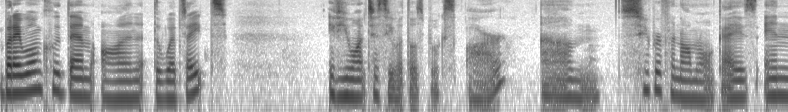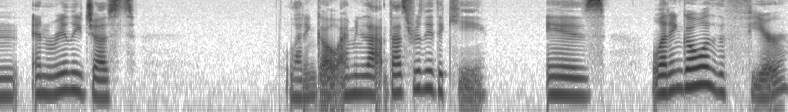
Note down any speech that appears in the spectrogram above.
but I will include them on the website if you want to see what those books are. Um, super phenomenal, guys, and and really just letting go. I mean that that's really the key is letting go of the fear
